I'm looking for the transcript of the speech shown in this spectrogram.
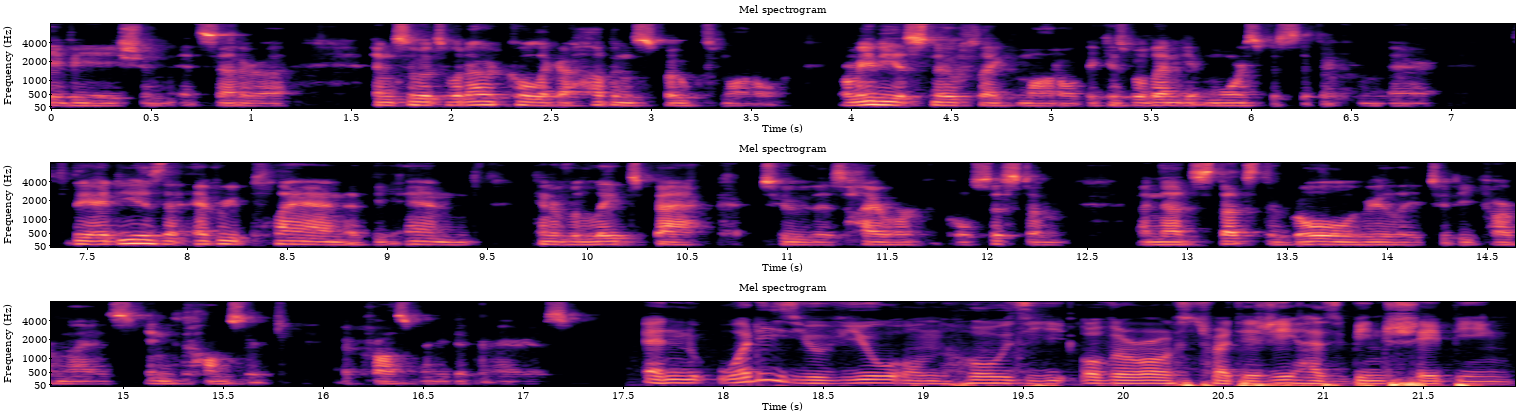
aviation, et cetera. And so it's what I would call like a hub and spokes model or maybe a snowflake model because we'll then get more specific from there. So the idea is that every plan at the end kind of relates back to this hierarchical system. And that's that's the goal really to decarbonize in concert across many different areas. And what is your view on how the overall strategy has been shaping?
